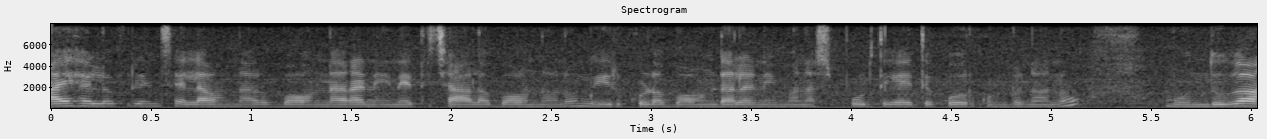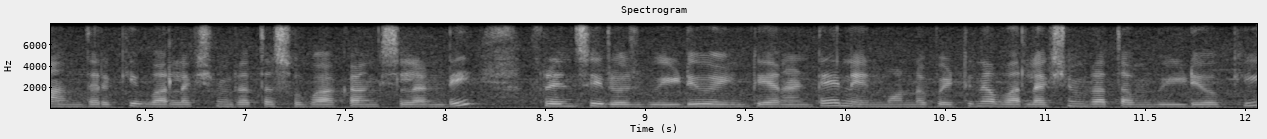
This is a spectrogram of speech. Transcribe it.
హాయ్ హలో ఫ్రెండ్స్ ఎలా ఉన్నారు? బాగున్నారా? నేనైతే చాలా బాగున్నాను. మీరు కూడా బాగుండాలని మనస్ఫూర్తిగా అయితే కోరుకుంటున్నాను. ముందుగా అందరికీ వరలక్ష్మి వ్రత శుభాకాంక్షలు అండి. ఫ్రెండ్స్ ఈరోజు వీడియో ఏంటి అని అంటే నేను మొన్న పెట్టిన వరలక్ష్మి వ్రతం వీడియోకి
